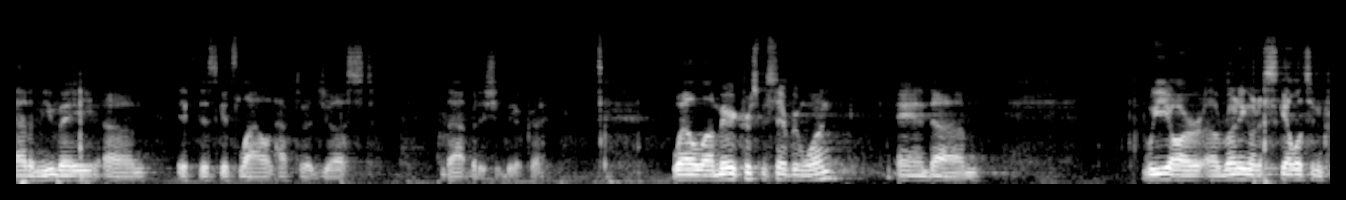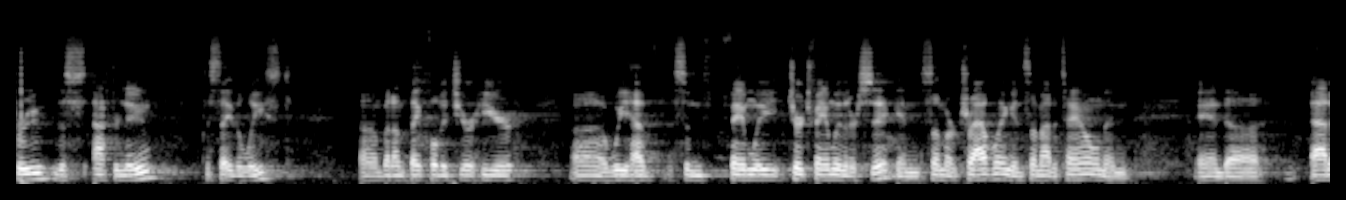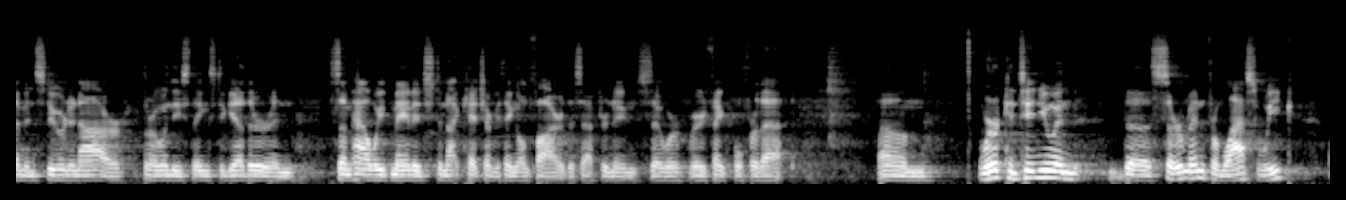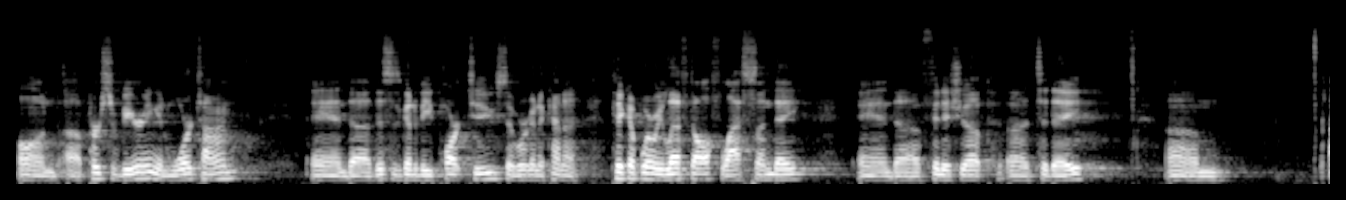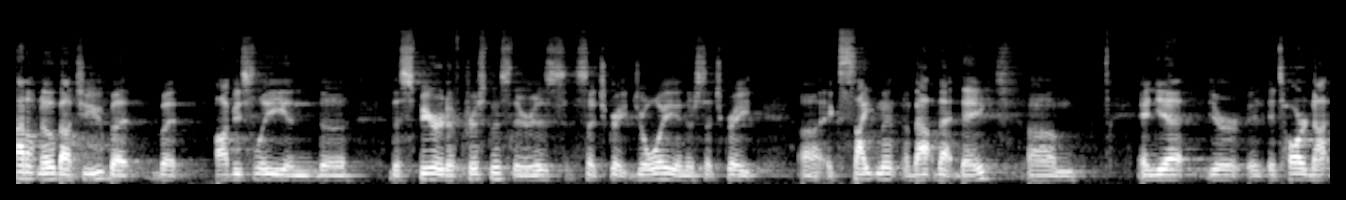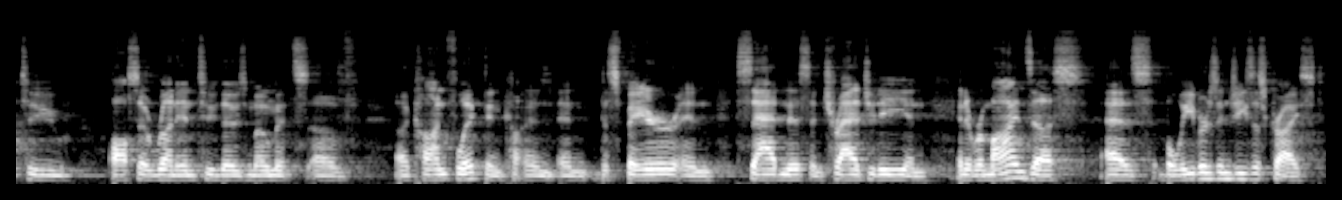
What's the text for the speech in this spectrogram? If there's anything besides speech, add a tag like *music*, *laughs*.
Adam, you may, um, if this gets loud, have to adjust that, but it should be okay. Well, uh, Merry Christmas everyone. And um, we are uh, running on a skeleton crew this afternoon, to say the least. Um, but I'm thankful that you're here. Uh, we have some family, church family that are sick, and some are traveling, and some out of town. And and uh, Adam and Stuart and I are throwing these things together, and somehow we've managed to not catch everything on fire this afternoon. So we're very thankful for that. Um, we're continuing the sermon from last week on uh, persevering in wartime. And uh, this is going to be part two. So we're going to kind of pick up where we left off last Sunday and uh, finish up uh, today. Um, I don't know about you, but, but obviously, in the, the spirit of Christmas, there is such great joy and there's such great uh, excitement about that day. Um, and yet, you're, it, it's hard not to also run into those moments of uh, conflict and, and, and despair and sadness and tragedy. And, and it reminds us as believers in Jesus Christ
